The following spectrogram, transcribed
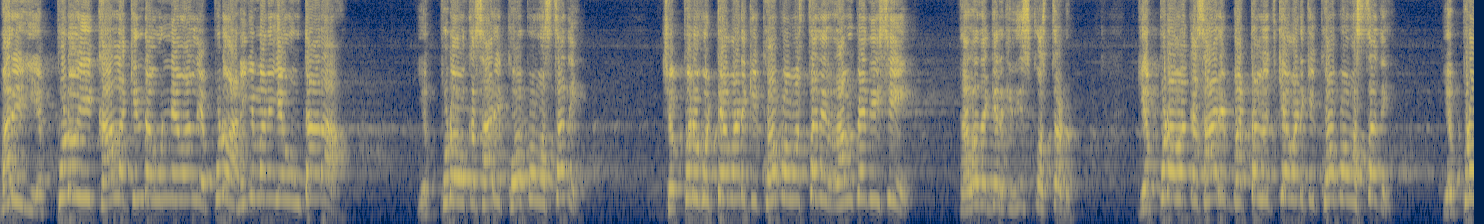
మరి ఎప్పుడు ఈ కాళ్ళ కింద ఉండే వాళ్ళు ఎప్పుడు అణిగిమణిగే ఉంటారా? ఎప్పుడో ఒకసారి కోపం వస్తుంది. చెప్పులు కొట్టేవాడికి కోపం వస్తుంది రంపె తీసి తల దగ్గరికి తీసుకొస్తాడు. ఎప్పుడో ఒకసారి బట్టలు ఉతికేవాడికి కోపం వస్తుంది. ఎప్పుడో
